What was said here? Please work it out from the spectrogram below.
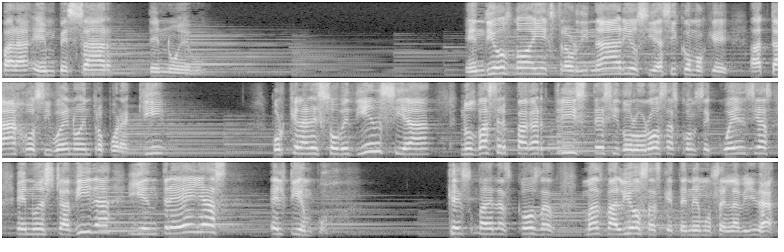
para empezar de nuevo. En Dios no hay extraordinarios y así como que atajos y bueno, entro por aquí. Porque la desobediencia nos va a hacer pagar tristes y dolorosas consecuencias en nuestra vida y entre ellas el tiempo, que es una de las cosas más valiosas que tenemos en la vida.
